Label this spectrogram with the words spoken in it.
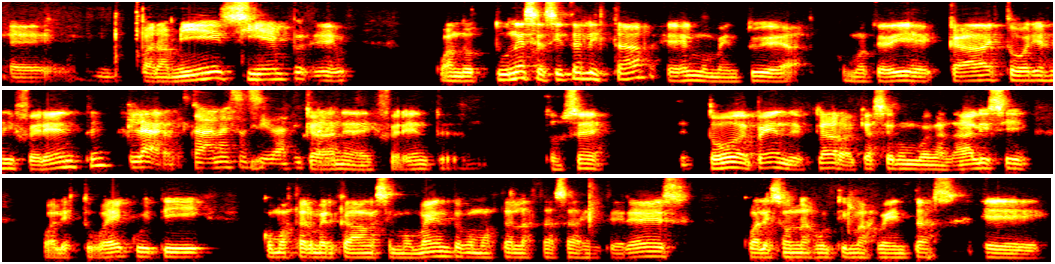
Eh, para mí, siempre, cuando tú necesitas listar, es el momento ideal. Como te dije, cada historia es diferente. Claro, cada necesidad es diferente. Cada necesidad es diferente. Entonces, todo depende. Claro, hay que hacer un buen análisis. ¿Cuál es tu equity? ¿Cómo está el mercado en ese momento? ¿Cómo están las tasas de interés? ¿Cuáles son las últimas ventas eh,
